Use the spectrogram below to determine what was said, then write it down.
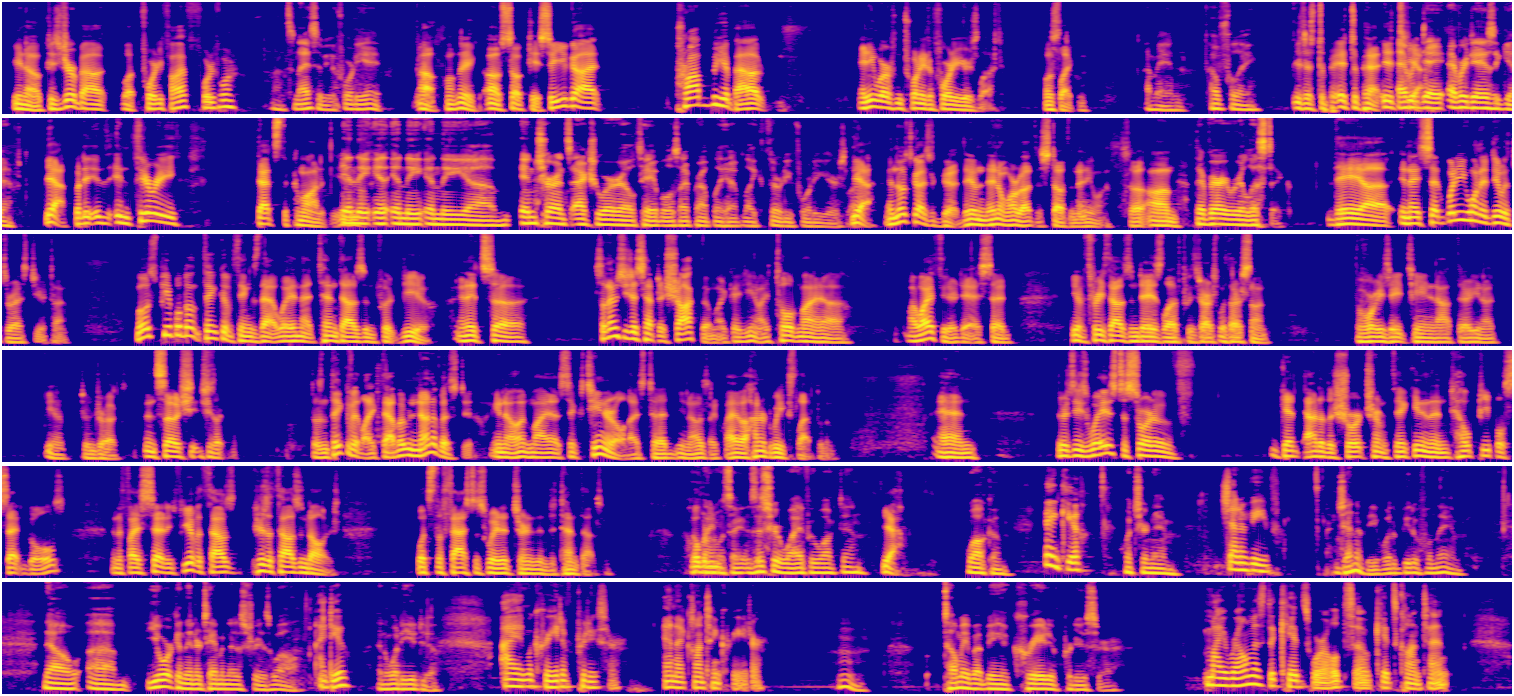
you know, because you're about what, 45, 44? that's nice of you, 48. Oh, well, there you go. Oh, so okay. So you got probably about anywhere from 20 to 40 years left, most likely. I mean, hopefully It just dep- it depends. It's, every yeah. day every day is a gift. Yeah, but in, in theory, that's the commodity. In the in, in the in the um, insurance actuarial tables, I probably have like 30 40 years left. yeah, and those guys are good. They don't, they know more about this stuff than anyone. So um, They're very realistic. they uh, and I said, what do you want to do with the rest of your time? Most people don't think of things that way in that 10,000 foot view, and it's uh, sometimes you just have to shock them. Like I, you know, I told my uh, my wife the other day, I said, you have 3,000 days left with our with our son before he's 18 and out there, you know, you know, doing drugs. And so she, she's like, doesn't think of it like that, but none of us do, you know. And my uh, 16 year old, I said, you know, I was like, I have 100 weeks left with him, and there's these ways to sort of get out of the short term thinking and then help people set goals. And if I said, if you have a thousand, here's a thousand dollars, what's the fastest way to turn it into ten thousand? Hold Nobody- on one second. Is this your wife who walked in? Yeah, Welcome. Thank you. What's your name? Genevieve. Genevieve. What a beautiful name. Now, um, you work in the entertainment industry as well. I do. And what do you do? I am a creative producer and a content creator. Tell me about being a creative producer. My realm is the kids' world, so kids' content.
